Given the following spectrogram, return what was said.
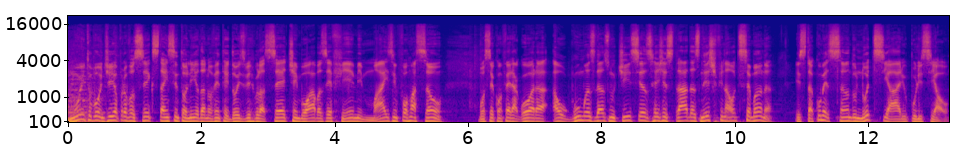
Muito bom dia para você que está em sintonia da 92,7 em Boabas FM. Mais informação. Você confere agora algumas das notícias registradas neste final de semana. Está começando o Noticiário Policial.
